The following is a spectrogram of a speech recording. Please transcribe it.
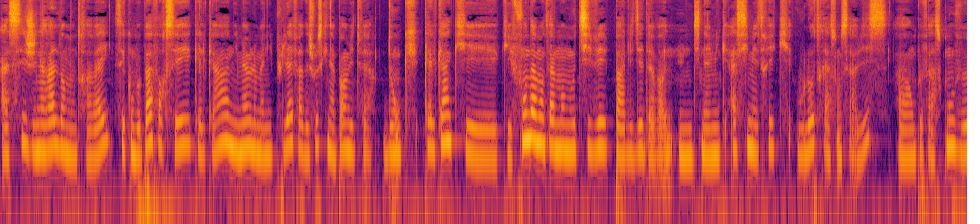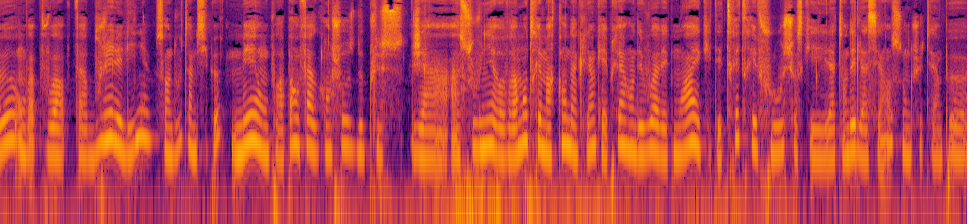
assez général dans mon travail, c'est qu'on peut pas forcer quelqu'un, ni même le manipuler à faire des choses qu'il n'a pas envie de faire. Donc quelqu'un qui est, qui est fondamentalement motivé par l'idée d'avoir une dynamique asymétrique où l'autre est à son service, euh, on peut faire ce qu'on on va pouvoir faire bouger les lignes, sans doute un petit peu, mais on pourra pas en faire grand chose de plus. J'ai un, souvenir vraiment très marquant d'un client qui avait pris un rendez-vous avec moi et qui était très très flou sur ce qu'il attendait de la séance, donc j'étais un peu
